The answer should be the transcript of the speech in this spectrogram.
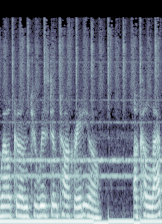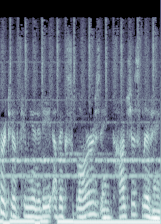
Welcome to Wisdom Talk Radio, a collaborative community of explorers in conscious living.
